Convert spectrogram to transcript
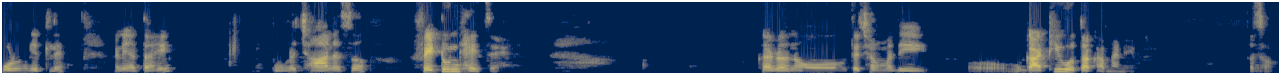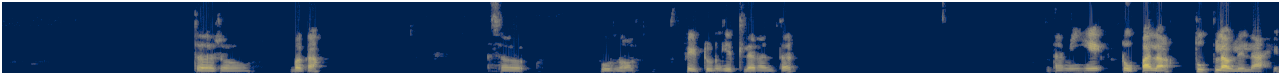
फोडून घेतलंय. आणि आता हे पूर्ण छान असं फेटून घ्यायचंय. कारण त्याच्यामध्ये गाठी होता कामाने. असं. तर बघा. असं पूर्ण फेटून घेतल्यानंतर आता मी हे टोपाला तूप लावलेलं आहे.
